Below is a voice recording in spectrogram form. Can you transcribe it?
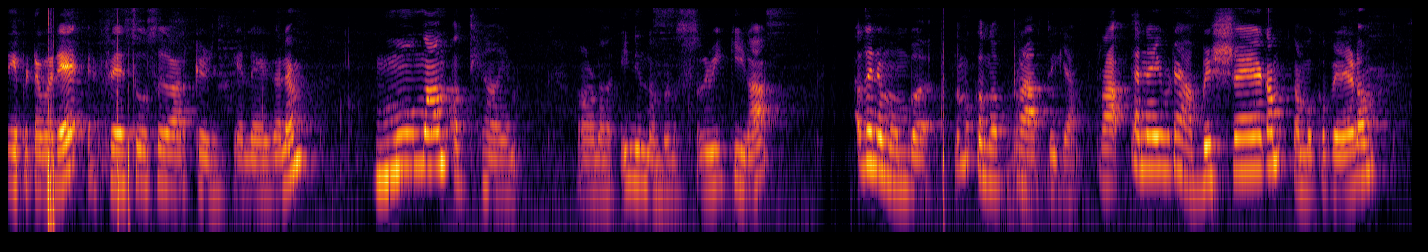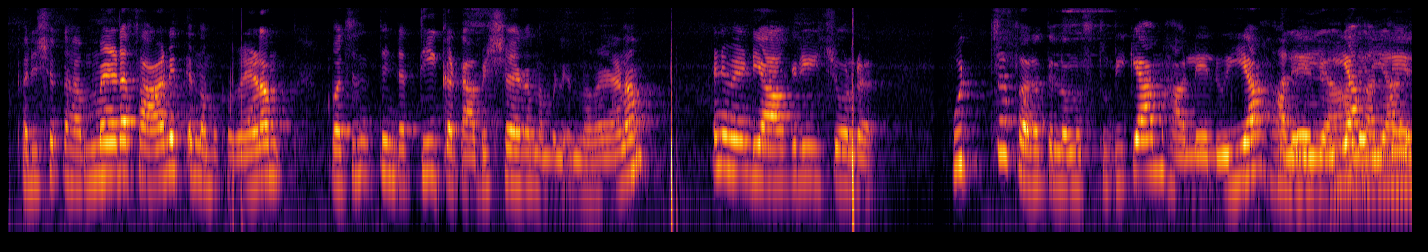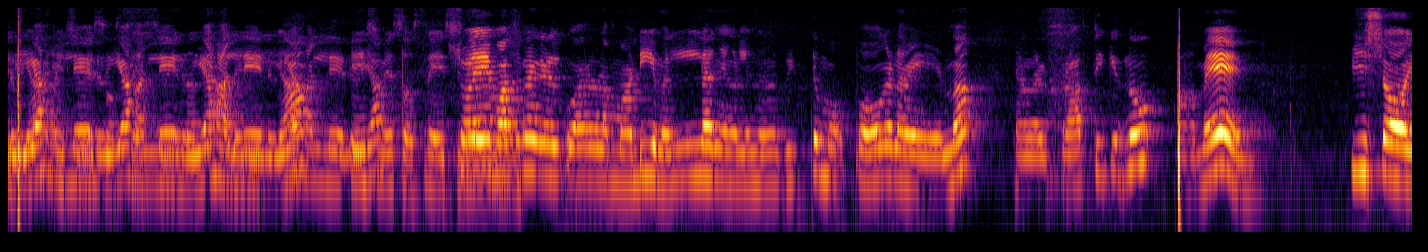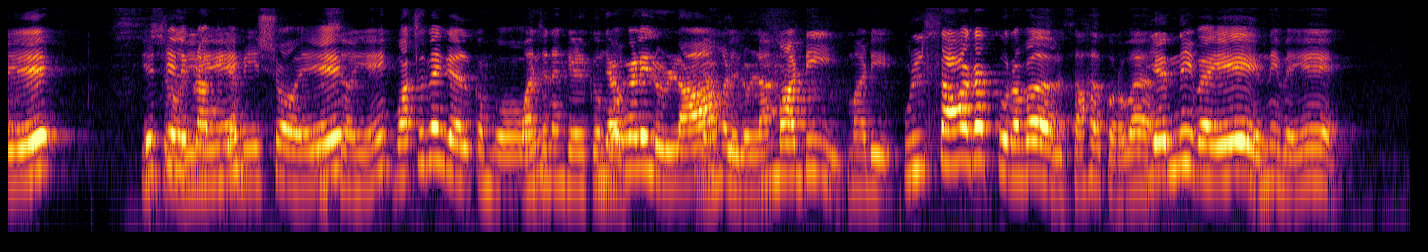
പ്രിയപ്പെട്ടവരെ എഫേസോസുകാർക്ക് എഴുതിയ ലേഖനം മൂന്നാം അധ്യായം ആണ്. ഇനി നമ്മൾ ശ്രമിക്കുക അതിനു മുമ്പ് നമുക്കൊന്ന് പ്രാർത്ഥിക്കാം. പ്രാർത്ഥനയുടെ അഭിഷേകം നമുക്ക് വേണം. പരിശുദ്ധ അമ്മയുടെ സാന്നിധ്യം നമുക്ക് വേണം. വചനത്തിന്റെ തീക്കട്ട അഭിഷേകം നമ്മൾ ഇന്ന് വേണം. അതിനുവേണ്ടി ആഗ്രഹിച്ചുകൊണ്ട് ഉച്ച സ്വരത്തിൽ ഒന്ന് സ്തുതിക്കാം ഹല്ലേ ലുയ്യ ഹല്ലേ ലുയ്യ ഹല്ലേ ലുയ്യ ഹല്ലേ ലുയ്യ ഹല്ലേ ലുയ്യ ഹല്ലേ ലുയ്യ ഹല്ലേ ലുയ്യ സ്വയ വചനം കേൾക്കുവാനുള്ള മടിയും എല്ലാം ഞങ്ങളിൽ നിന്ന് വിട്ടു പോകണമേ എന്ന് ഞങ്ങൾ പ്രാർത്ഥിക്കുന്നു. ആമേൻ. ഈശോയെ വചനം കേൾക്കുമ്പോൾ വചനം കേൾക്കുമ്പോൾ ഞങ്ങളിലുള്ള ഞങ്ങളിലുള്ള മടി മടി ഉത്സാഹക്കുറവ് ഉത്സാഹക്കുറവ് എന്നിവയെ എന്നിവയെ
